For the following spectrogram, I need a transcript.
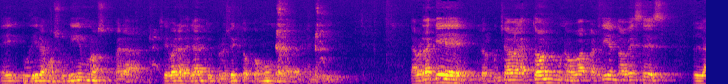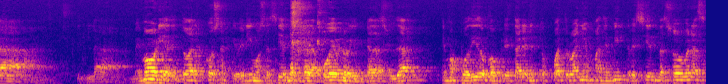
eh, y pudiéramos unirnos para llevar adelante un proyecto común para la Argentina. La verdad que, lo escuchaba Gastón, uno va perdiendo a veces la, memoria de todas las cosas que venimos haciendo en cada pueblo y en cada ciudad. Hemos podido concretar en estos cuatro años más de 1.300 obras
